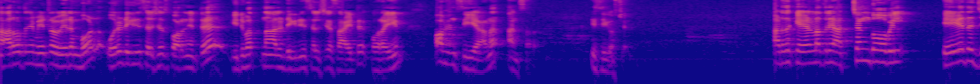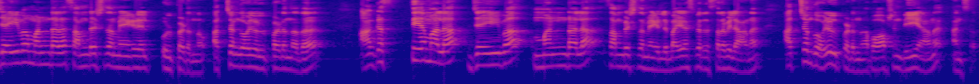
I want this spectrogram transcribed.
അറുപത്തഞ്ച് മീറ്റർ ഉയരുമ്പോൾ ഒരു ഡിഗ്രി സെൽഷ്യസ് കുറഞ്ഞിട്ട് ഇരുപത്തിനാല് ഡിഗ്രി സെൽഷ്യസ് ആയിട്ട് കുറയും. ഓപ്ഷൻ സി ആണ് ആൻസർ. Easy question. അടുത്ത കേരളത്തിലെ അച്ചൻകോവിൽ ഏത് ജൈവമണ്ഡല സംരക്ഷിത മേഖലയിൽ ഉൾപ്പെടുന്നു? അച്ചൻകോവിൽ ഉൾപ്പെടുന്നത് അഗസ്ത്യമല ജൈവ മണ്ഡല സംരക്ഷിത മേഖല ബയോസ്ഫിയർ റിസർവിലാണ് അച്ചൻകോവിൽ ഉൾപ്പെടുന്നത്. അപ്പോൾ ഓപ്ഷൻ ഡി ആണ് ആൻസർ.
